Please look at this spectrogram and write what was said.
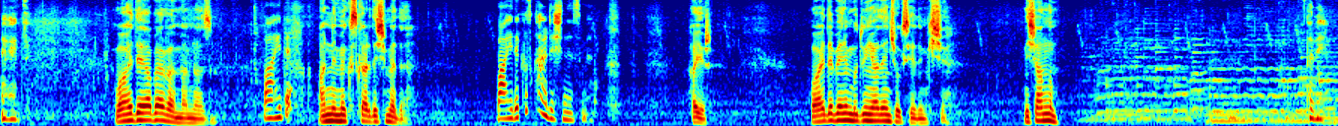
Evet. Vahide'ye haber vermem lazım. Vahide? Anneme, kız kardeşime de. Vahide kız kardeşiniz mi? Hayır. Vahide benim bu dünyada en çok sevdiğim kişi. Nişanlım. Tabii.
